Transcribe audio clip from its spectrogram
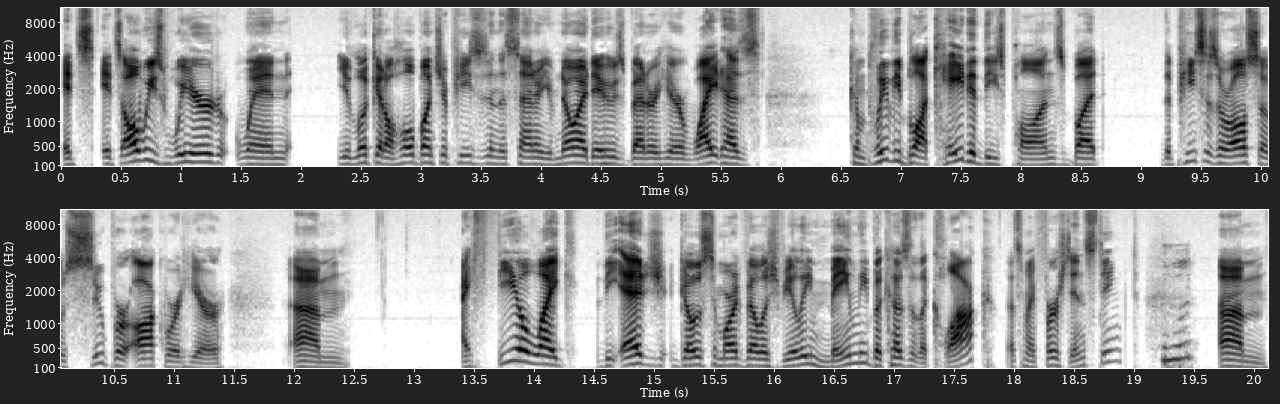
it's it's always weird when you look at a whole bunch of pieces in the center. You have no idea who's better here. White has completely blockaded these pawns, but the pieces are also super awkward here. Um, I feel like the edge goes to Margvelashvili mainly because of the clock. That's my first instinct. Mm-hmm. Um,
